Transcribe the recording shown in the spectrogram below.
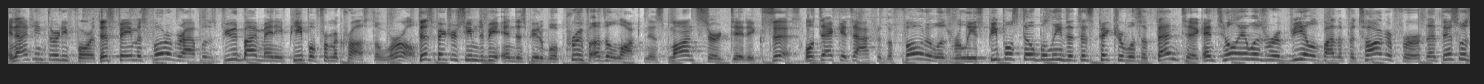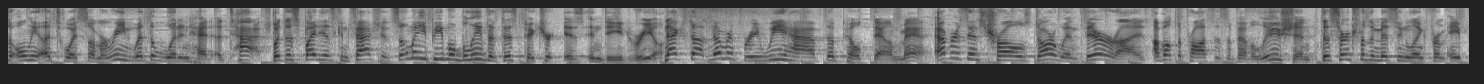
In 1934, this famous photograph was viewed by many people from across the world. This picture seemed to be indisputable proof of the Loch Ness Monster did exist. Well, decades after the photo was released, people still believed that this picture was authentic until it was revealed by the photographer that this was only a toy submarine with a wooden head attached. But despite his confession, so many people believe that this picture is indeed real. Next up, number 3, we have the Piltdown Man. Ever since Charles Darwin theorized about the process of evolution, the search for the missing link from ape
